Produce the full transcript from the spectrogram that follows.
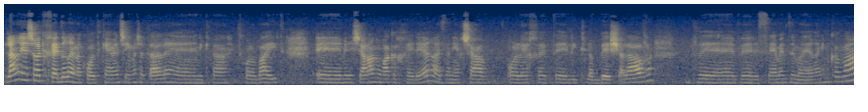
לנו יש רק חדר לנקות, כי האמת שאימא של טל אה, נקטע את כל הבית, ונשאר לנו רק החדר, אז אני עכשיו הולכת להתלבש עליו ולסיים את זה מהר, אני מקווה.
